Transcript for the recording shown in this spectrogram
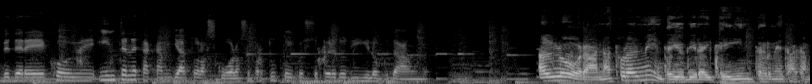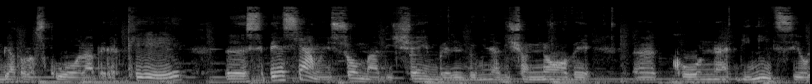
vedere come internet ha cambiato la scuola, soprattutto in questo periodo di lockdown. Allora, naturalmente io direi che internet ha cambiato la scuola perché eh, se pensiamo insomma a dicembre del 2019 eh, con l'inizio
